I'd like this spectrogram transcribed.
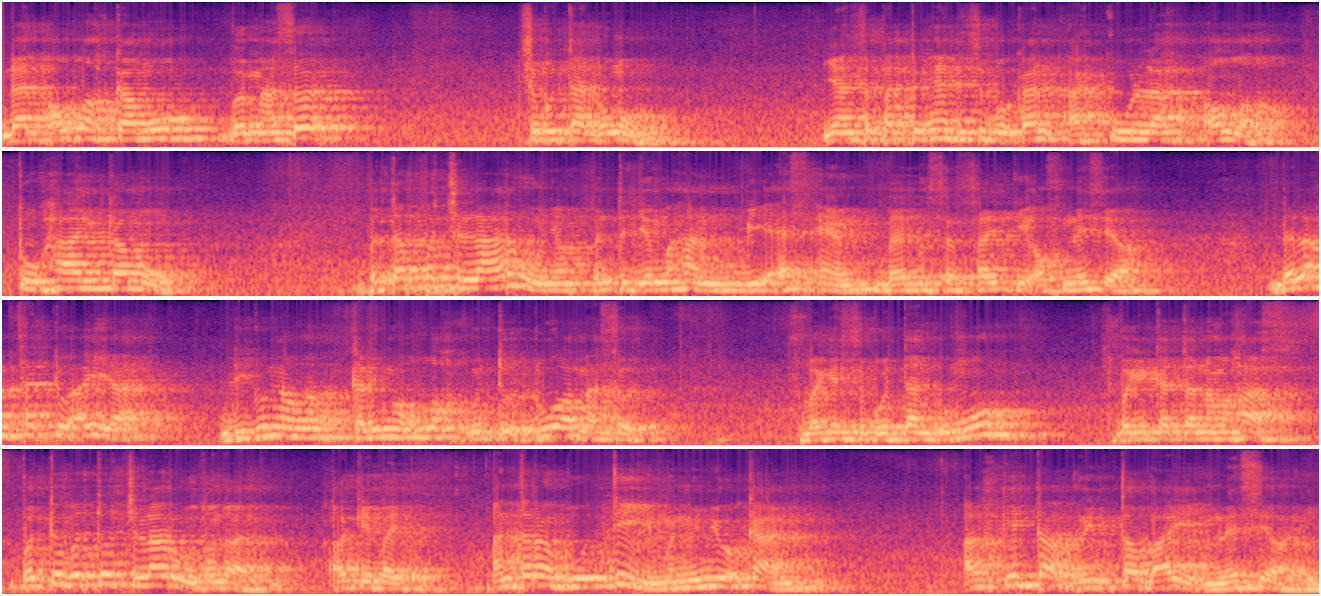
dan Allah kamu bermaksud sebutan umum. Yang sepatutnya disebutkan akulah Allah Tuhan kamu. Betapa celarunya penterjemahan BSM Bible Society of Malaysia dalam satu ayat digunakan kalimah Allah untuk dua maksud. Sebagai sebutan umum sebagai kata nama khas. Betul-betul celaru tuan-tuan. Ok baik. Antara bukti menunjukkan Alkitab Berita Baik Malaysia ni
